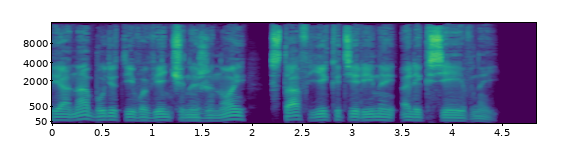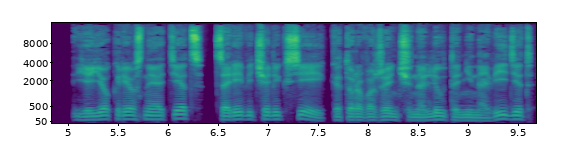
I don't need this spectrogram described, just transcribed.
и она будет его венчанной женой, став Екатериной Алексеевной. Ее крестный отец — царевич Алексей, которого женщина люто ненавидит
